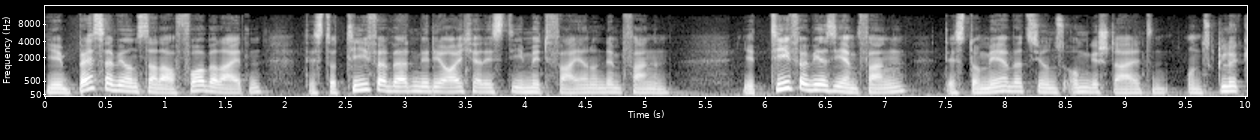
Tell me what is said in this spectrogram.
Je besser wir uns darauf vorbereiten, desto tiefer werden wir die Eucharistie mitfeiern und empfangen. Je tiefer wir sie empfangen, desto mehr wird sie uns umgestalten, uns Glück,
